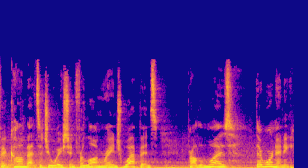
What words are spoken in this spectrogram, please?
Perfect combat situation for long range weapons. Problem was, there weren't any.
